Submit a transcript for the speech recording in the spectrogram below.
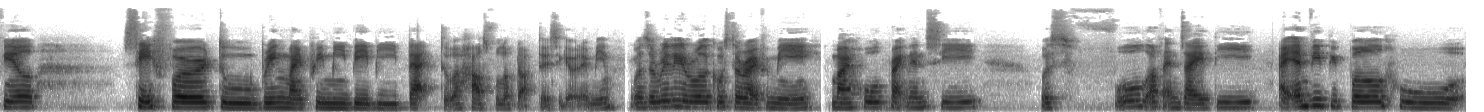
feel safer to bring my preemie baby back to a house full of doctors, you get what I mean? It was a really roller coaster ride for me. My whole pregnancy was full of anxiety. I envy people who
